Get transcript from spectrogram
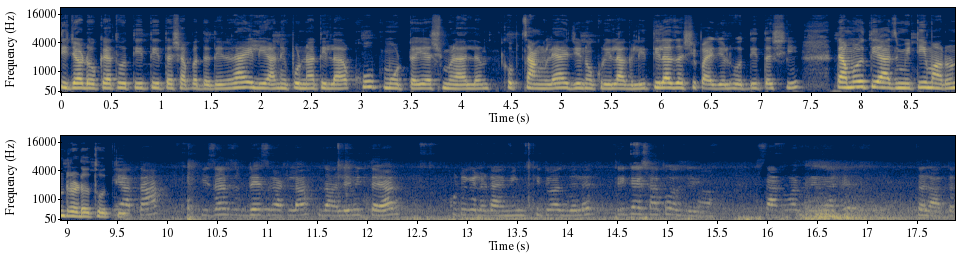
तिच्या डोक्यात होती ती तशा पद्धतीने राहिली आणि पुन्हा तिला खूप मोठं यश मिळालं. खूप चांगल्या जी नोकरी लागली. तिला जशी पाहिजे होती तशी. त्यामुळे ती आज मिठी मारून रडत होती. आता तिचा ड्रेस घातला. झाले मी तयार. कुठे गेलं टायमिंग किती वाजलेले? ते काय सात वाजले. सात वाजलेले आहेत. चला तर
